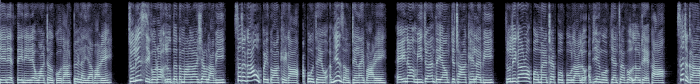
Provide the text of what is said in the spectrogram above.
ရဲနဲ့တေးနေတဲ့ဝါတုတ်ကိုသာတွေ့လိုက်ရပါတယ်။ဂျူလီစီကတော့လူသက်သမားကရောက်လာပြီးစက်တကားကိုပိတ်သွားခဲ့ကအပူကျင်းကိုအမြင့်ဆုံးတင်လိုက်ပါတယ်။အဲဒီနောက်မီးကျွမ်းတရားပြစ်ထားခဲလိုက်ပြီးဂျူလီကတော့ပုံမှန်ထက်ပိုပိုလာလို့အပြင်ကိုပြန်ထွက်ဖို့လုပ်တဲ့အခါစက်တကားက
